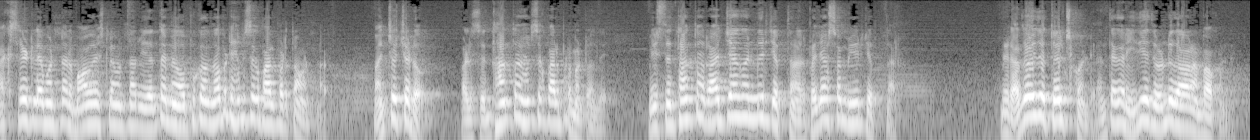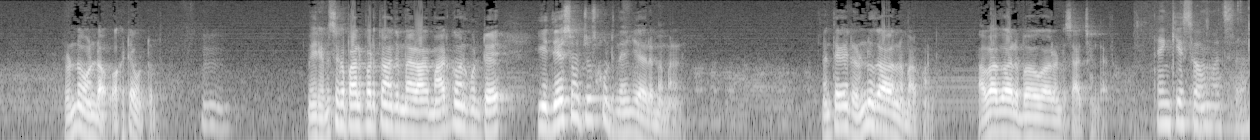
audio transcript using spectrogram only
నక్సలైట్లు ఏమంటున్నారు మావోయిస్టులు ఏమంటున్నారు ఇదంతా మేము ఒప్పుకోం కాబట్టి హింసకు పాల్పడతా ఉంటున్నారు. మంచి వచ్చాడు వాళ్ళ సిద్ధాంతం హింసకు పాల్పడమంటుంది. మీ సిద్ధాంతం రాజ్యాంగం అని మీరు చెప్తున్నారు ప్రజాస్వామ్యం మీరు చెప్తున్నారు. మీరు అదో ఇదో తెలుసుకోండి అంతేగాని ఇది రెండు కావాలని బాగుండి రెండు ఉండవు ఒకటే ఉంటుంది. మీరు హింసకు పాల్పడతాం అది మార్గం అనుకుంటే ఈ దేశం చూసుకుంటుంది ఏం చేయాలి మిమ్మల్ని అంతేగాని రెండు కావాలని మాకండి అవగాలు బాగోగాలంటే సాధ్యం కాదు thank you so much sir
